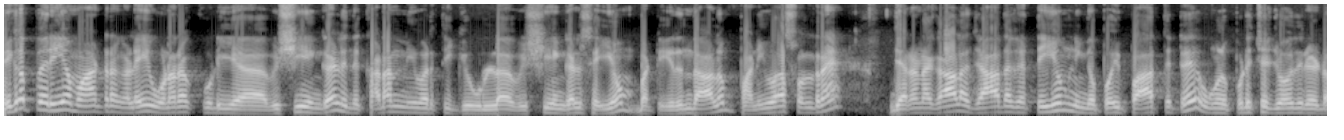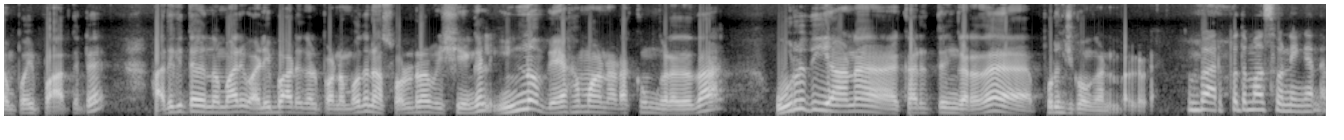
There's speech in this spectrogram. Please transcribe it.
மிகப்பெரிய மாற்றங்களை உணரக்கூடிய விஷயங்கள் இந்த கடன் நிவர்த்திக்கு உள்ள விஷயங்கள் செய்யும். பட் இருந்தாலும் பணிவாக சொல்கிறேன் ஜனனகால ஜாதகத்தையும் நீங்கள் போய் பார்த்துட்டு உங்களுக்கு பிடிச்ச ஜோதிடரிடம் போய் பார்த்துட்டு அதுக்கு தகுந்த மாதிரி வழிபாடுகள் பண்ணும்போது நான் சொல்கிற விஷயங்கள் இன்னும் வேகமாக நடக்குங்கிறது தான் உறுதியான கருத்துங்கிறத புரிஞ்சுக்கோங்க நண்பர்களே. ரொம்ப அற்புதமா சொன்னீங்க. அந்த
